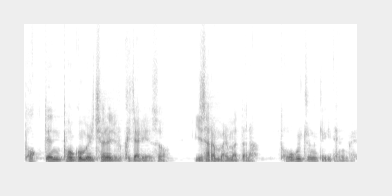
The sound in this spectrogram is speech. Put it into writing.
복된 복음을 전해줄 그 자리에서 이 사람 말 맞다나 독을 주는 격이 되는 거예요.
